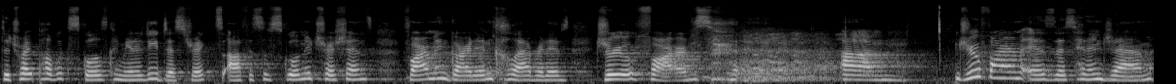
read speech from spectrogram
Detroit Public Schools Community District's Office of School Nutrition's Farm and Garden Collaboratives, Drew Farms. um, Drew Farm is this hidden gem,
